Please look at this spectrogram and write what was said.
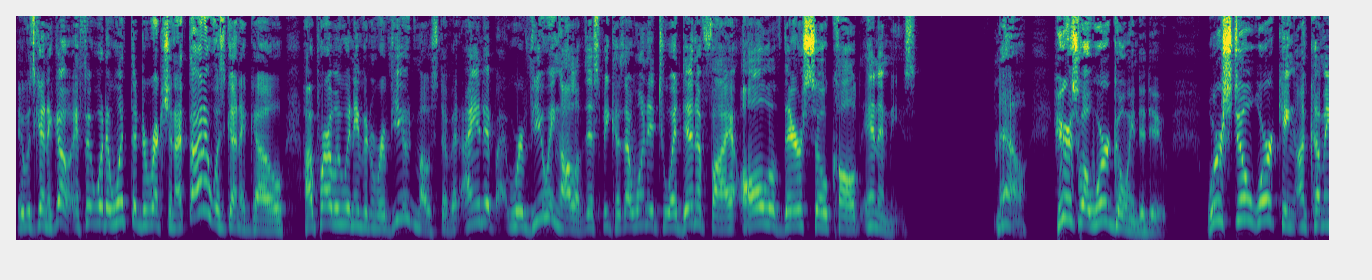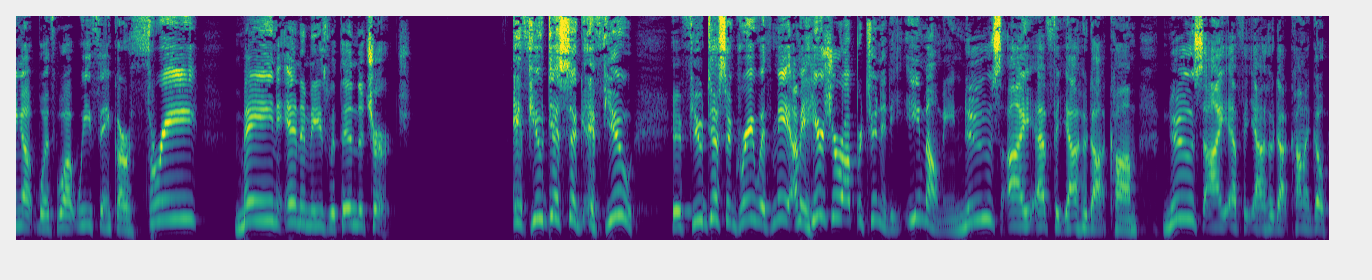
it was going to go. If it would have went the direction I thought it was going to go, I probably wouldn't even reviewed most of it. I ended up reviewing all of this because I wanted to identify all of their so-called enemies. Now, here's what we're going to do. We're still working on coming up with what we think are three main enemies within the church. If you disagree, if you if you disagree with me, I mean, here's your opportunity. Email me, newsif at yahoo.com, newsif at yahoo.com, and go,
